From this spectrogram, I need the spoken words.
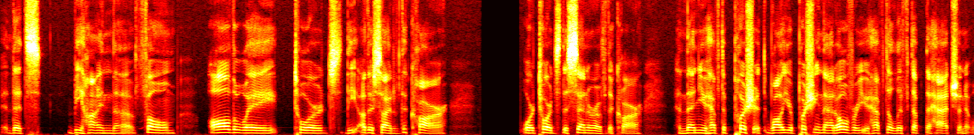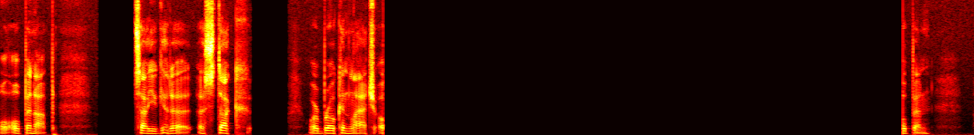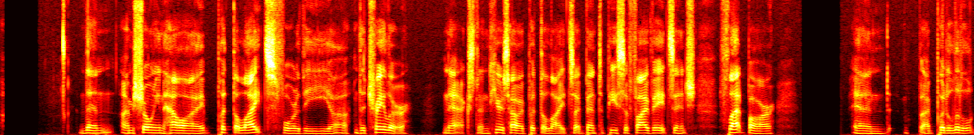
that's behind the foam all the way towards the other side of the car or towards the center of the car and then you have to push it while you're pushing that over you have to lift up the hatch and it will open up that's how you get a, a stuck or broken latch open. Then I'm showing how I put the lights for the uh, the trailer next. And here's how I put the lights. I bent a piece of 5 8 inch flat bar and I put a little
